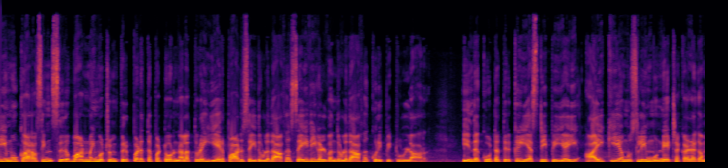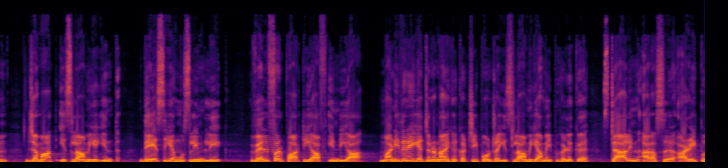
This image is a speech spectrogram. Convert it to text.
திமுக அரசின் சிறுபான்மை மற்றும் பிற்படுத்தப்பட்டோர் நலத்துறை ஏற்பாடு செய்துள்ளதாக செய்திகள் வந்துள்ளதாக குறிப்பிட்டுள்ளார். இந்த கூட்டத்திற்கு எஸ்டிபிஐ ஐக்கிய முஸ்லிம் முன்னேற்றக் கழகம் ஜமாத் இஸ்லாமிய இந்த் தேசிய Muslim League Welfare Party of India மனிதநேய ஜனநாயக கட்சி போன்ற இஸ்லாமிய அமைப்புகளுக்கு ஸ்டாலின் அரசு அழைப்பு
